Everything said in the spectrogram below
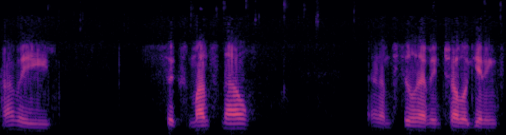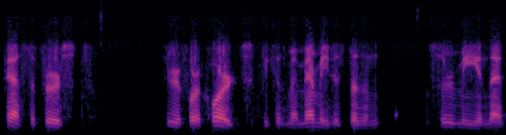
probably six months now, and I'm still having trouble getting past the first three or four chords because my memory just doesn't serve me in that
